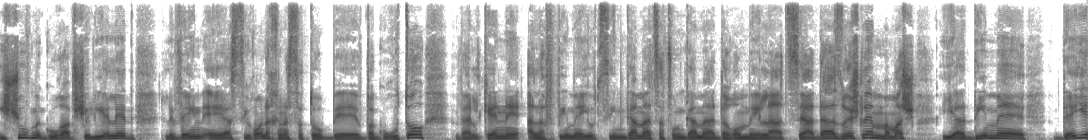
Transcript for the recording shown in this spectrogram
יישוב מגוריו של ילד לבין עשירון הכנסתו בבגרותו, ועל כן אלפים יוצאים גם מהצפון, גם מהדרום לצעדה הזו. יש להם ממש יעדים די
